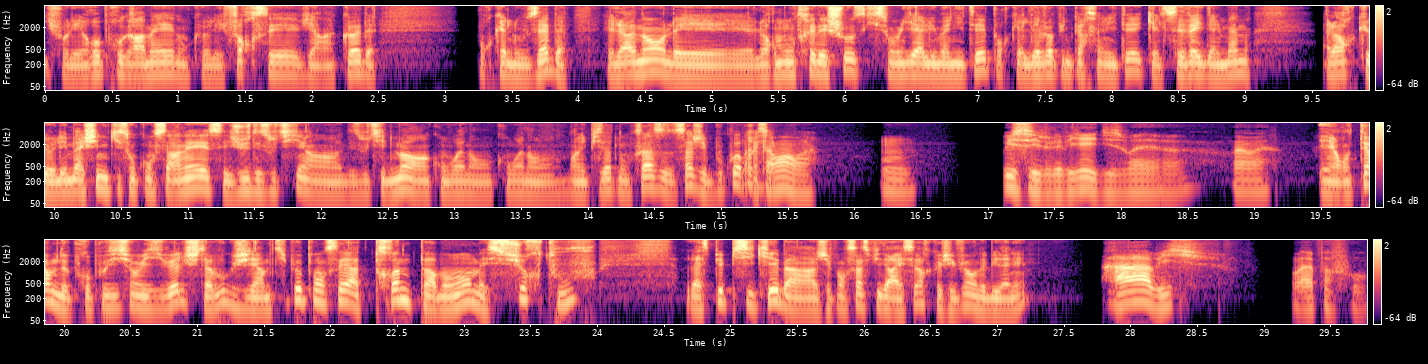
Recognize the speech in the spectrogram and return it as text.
il faut les reprogrammer donc euh, les forcer via un code pour qu'elles nous aident. Et là, non, les, leur montrer des choses qui sont liées à l'humanité pour qu'elles développent une personnalité qu'elles s'éveillent d'elles-mêmes. Alors que les machines qui sont concernées, c'est juste des outils, hein, des outils de mort hein, qu'on voit dans, qu'on voit dans, dans l'épisode. Donc ça, ça, j'ai beaucoup apprécié. Hmm. Oui, c'est les vieilles, ils disent ouais, euh, ouais, ouais. Et en termes de propositions visuelles, je t'avoue que j'ai un petit peu pensé à Tron par moment, mais surtout, l'aspect psyché, ben, j'ai pensé à Speed Racer que j'ai vu en début d'année. Ah oui. Ouais, pas faux.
